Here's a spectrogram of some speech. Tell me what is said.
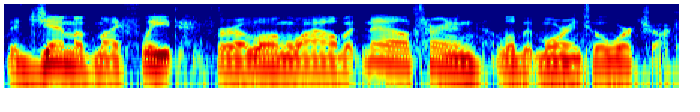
the gem of my fleet for a long while but now turning a little bit more into a work truck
